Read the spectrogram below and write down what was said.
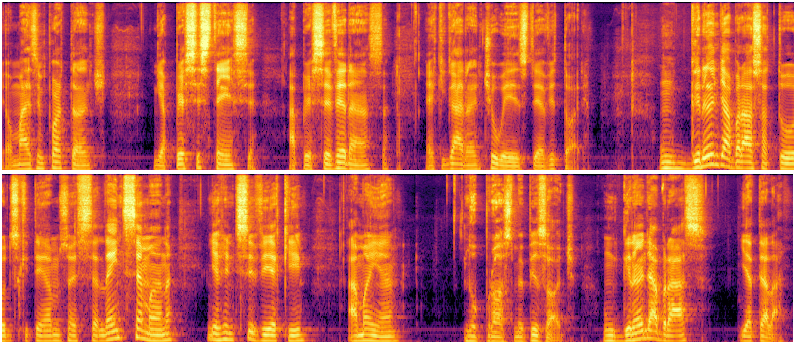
é o mais importante e a persistência, a perseverança é que garante o êxito e a vitória. Um grande abraço a todos, que tenhamos uma excelente semana e a gente se vê aqui amanhã no próximo episódio. Um grande abraço e até lá.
